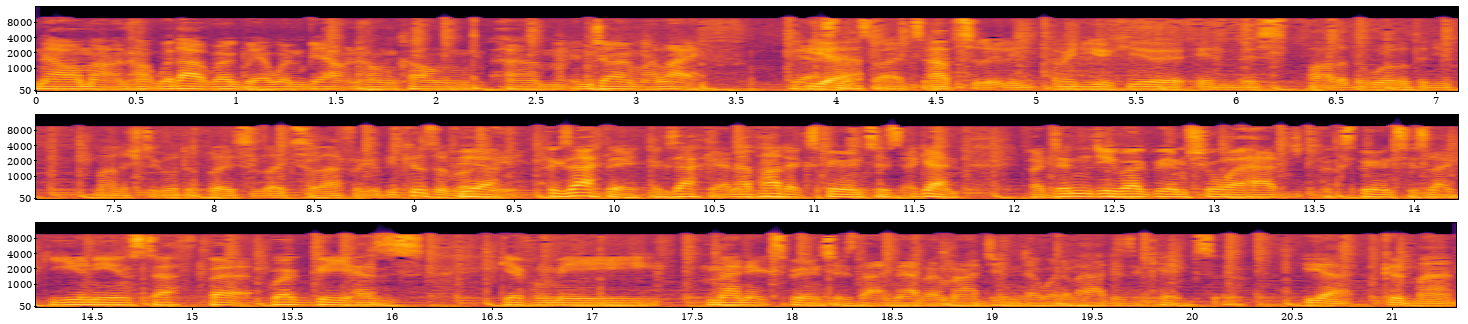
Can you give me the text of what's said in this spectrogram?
Now I'm out in Hong without rugby, I wouldn't be out in Hong Kong um, enjoying my life. Yeah, so that's what I'd say. absolutely. I mean, you're here in this part of the world and you've managed to go to places like South Africa because of rugby. Yeah, rugby. exactly, exactly. And I've had experiences. Again, if I didn't do rugby, I'm sure I had experiences like uni and stuff. But rugby has given me many experiences that I never imagined I would have had as a kid. So Yeah, good man.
